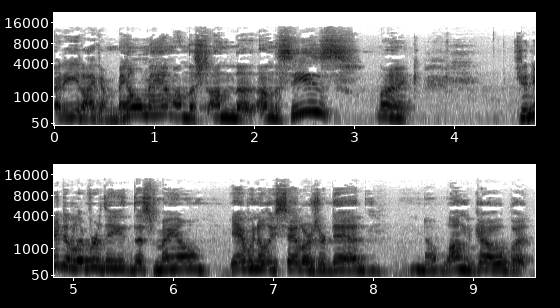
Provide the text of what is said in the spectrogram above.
are you like a mailman on the on the on the seas? Like, can you deliver the this mail? Yeah, we know these sailors are dead, you know, long ago. But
